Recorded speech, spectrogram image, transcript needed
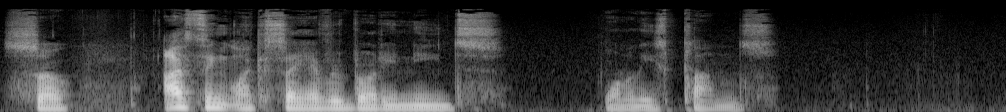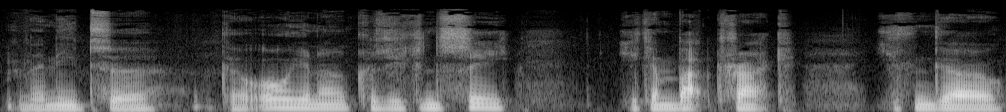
So I think, like I say, everybody needs one of these plans. And they need to go, oh, you know, because you can see, you can backtrack, you can go,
